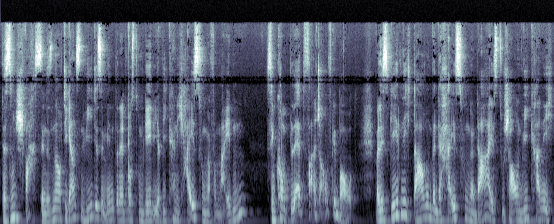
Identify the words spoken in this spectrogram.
das ist ein Schwachsinn. Das sind auch die ganzen Videos im Internet, wo es darum geht, ja, wie kann ich Heißhunger vermeiden, sind komplett falsch aufgebaut. Weil es geht nicht darum, wenn der Heißhunger da ist, zu schauen, wie kann ich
